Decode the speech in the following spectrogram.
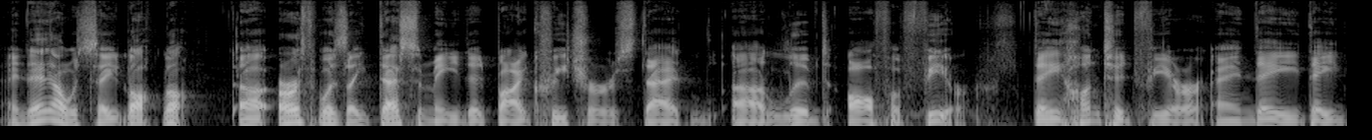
And then I would say, look, look, uh, Earth was like decimated by creatures that uh, lived off of fear. They hunted fear and they they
